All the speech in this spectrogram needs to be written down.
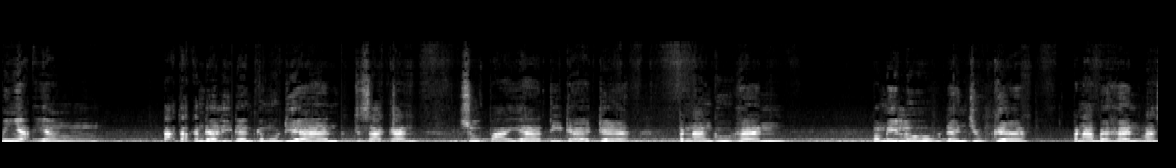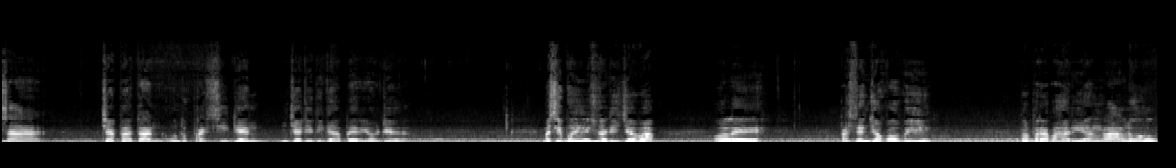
minyak yang tak terkendali dan kemudian desakan supaya tidak ada penangguhan pemilu dan juga penambahan masa jabatan untuk presiden menjadi tiga periode. Meskipun ini sudah dijawab oleh Presiden Jokowi beberapa hari yang lalu,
